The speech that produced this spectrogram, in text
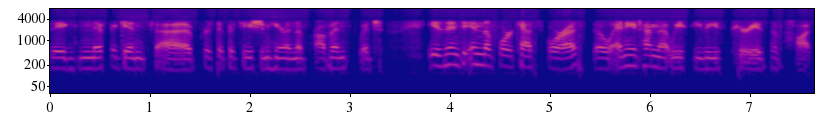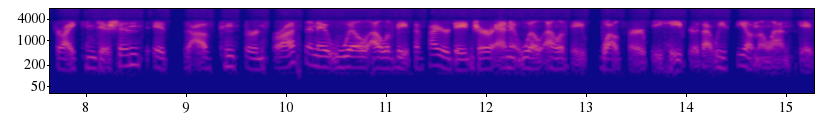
significant uh, precipitation here in the province, which isn't in the forecast for us. So, anytime that we see these periods of hot, dry conditions, it's of concern for us and it will elevate the fire danger and it will elevate wildfire behavior that we see on the landscape.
